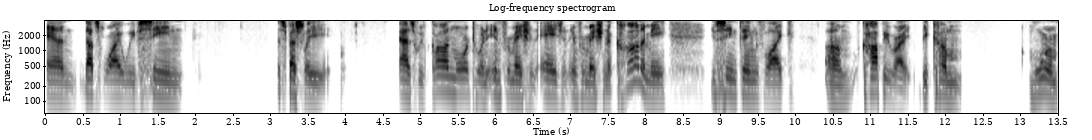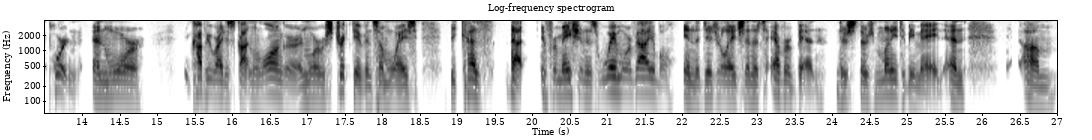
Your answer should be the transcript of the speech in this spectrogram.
and that's why we've seen, especially as we've gone more to an information age and information economy, you've seen things like um, copyright become more important and more copyright has gotten longer and more restrictive in some ways because that information is way more valuable in the digital age than it's ever been. There's there's money to be made, and um,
